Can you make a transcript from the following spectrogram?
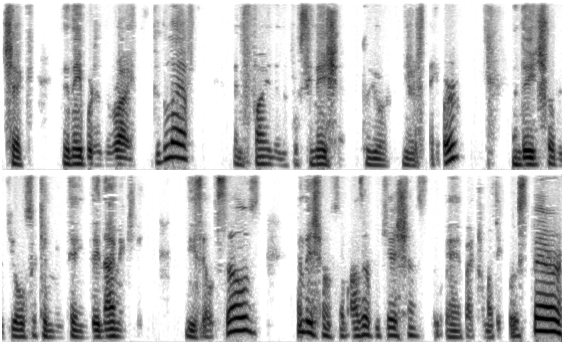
check the neighbor to the right, to the left, and find an approximation to your nearest neighbor. And they show that you also can maintain dynamically these LSOs. And they show some other applications, uh, bichromatic pair, uh,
